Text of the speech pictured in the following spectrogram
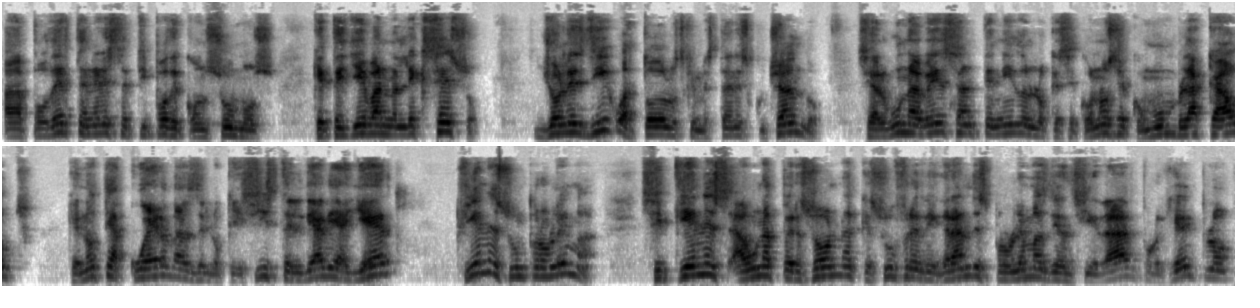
a poder tener este tipo de consumos que te llevan al exceso. Yo les digo a todos los que me están escuchando, si alguna vez han tenido lo que se conoce como un blackout, que no te acuerdas de lo que hiciste el día de ayer, tienes un problema. Si tienes a una persona que sufre de grandes problemas de ansiedad, por ejemplo,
